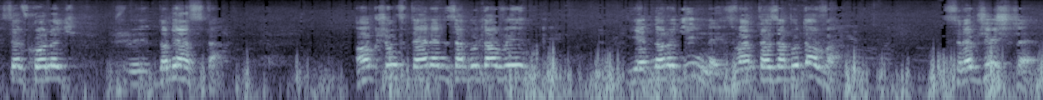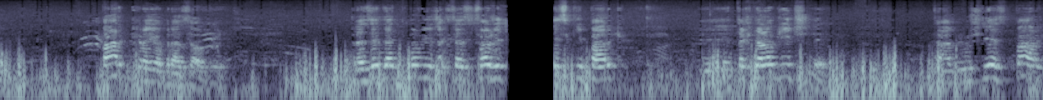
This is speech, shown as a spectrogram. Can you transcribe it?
chce wchłonąć y, do miasta. Okrzów teren zabudowy jednorodzinnej, zwarta zabudowa, Srebrzyszcze, park krajobrazowy. Prezydent mówi, że chce stworzyć miejski park technologiczny. Tam już jest park,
